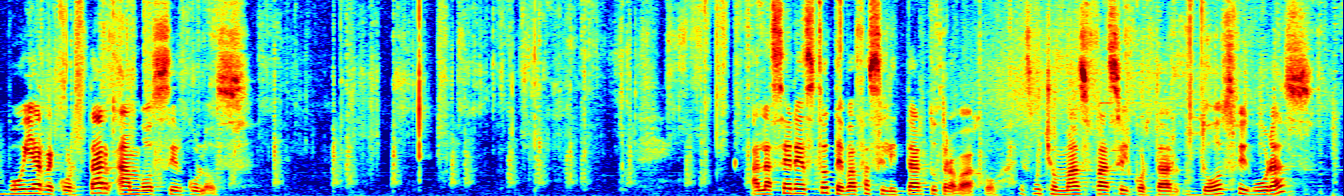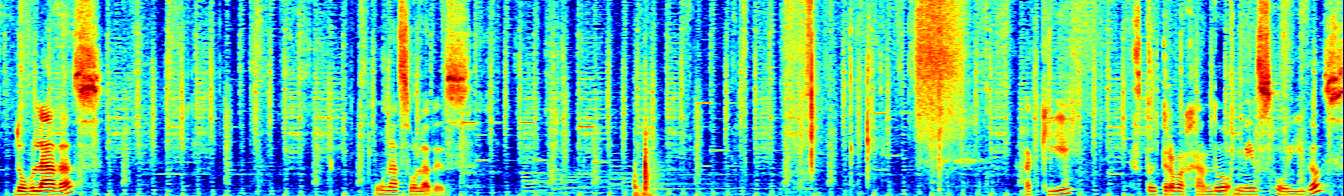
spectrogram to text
voy a recortar ambos círculos Al hacer esto te va a facilitar tu trabajo. Es mucho más fácil cortar dos figuras dobladas una sola vez. Aquí estoy trabajando mis oídos.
